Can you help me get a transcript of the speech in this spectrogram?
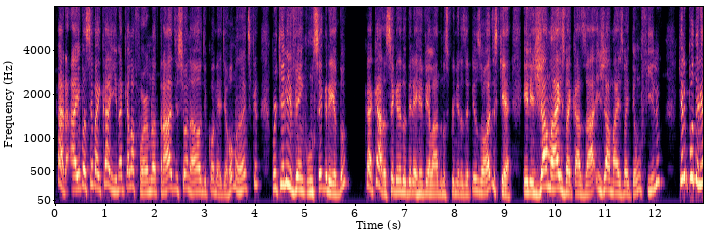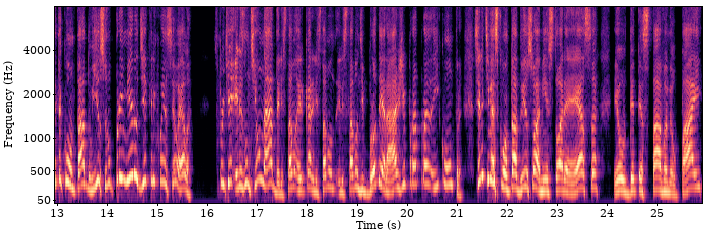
Cara, aí você vai cair naquela fórmula tradicional de comédia romântica, porque ele vem com um segredo. Cara, o segredo dele é revelado nos primeiros episódios, que é ele jamais vai casar e jamais vai ter um filho, que ele poderia ter contado isso no primeiro dia que ele conheceu ela. Porque eles não tinham nada, eles estavam, cara, eles estavam, eles estavam de broderagem para ir contra. Se ele tivesse contado isso, ó, a minha história é essa, eu detestava meu pai,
